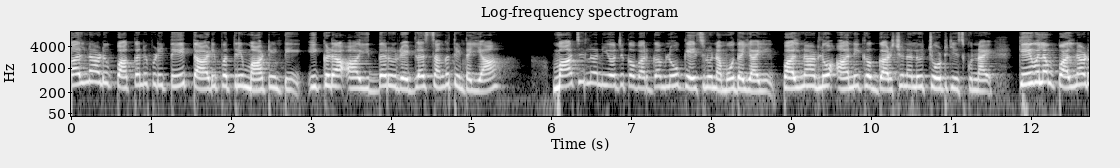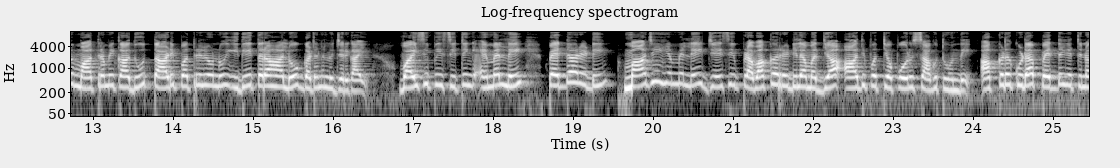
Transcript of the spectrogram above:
పల్నాడు పక్కన పడితే తాడిపత్రి మాటేంటి? ఇక్కడ ఆ ఇద్దరు రెడ్ల సంగతేంటయ్యా? మాచర్ల నియోజకవర్గంలో కేసులు నమోదయ్యాయి. పల్నాడులో అనేక ఘర్షణలు చోటు చేసుకున్నాయి. కేవలం పల్నాడు మాత్రమే కాదు తాడిపత్రిలోనూ ఇదే తరహాలో ఘటనలు జరిగాయి. వైసీపీ సిట్టింగ్ ఎమ్మెల్యే పెద్దారెడ్డి మాజీ ఎమ్మెల్యే జేసీ ప్రభాకర్ రెడ్డిల మధ్య ఆధిపత్య పోరు సాగుతుంది అక్కడ కూడా పెద్ద ఎత్తున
